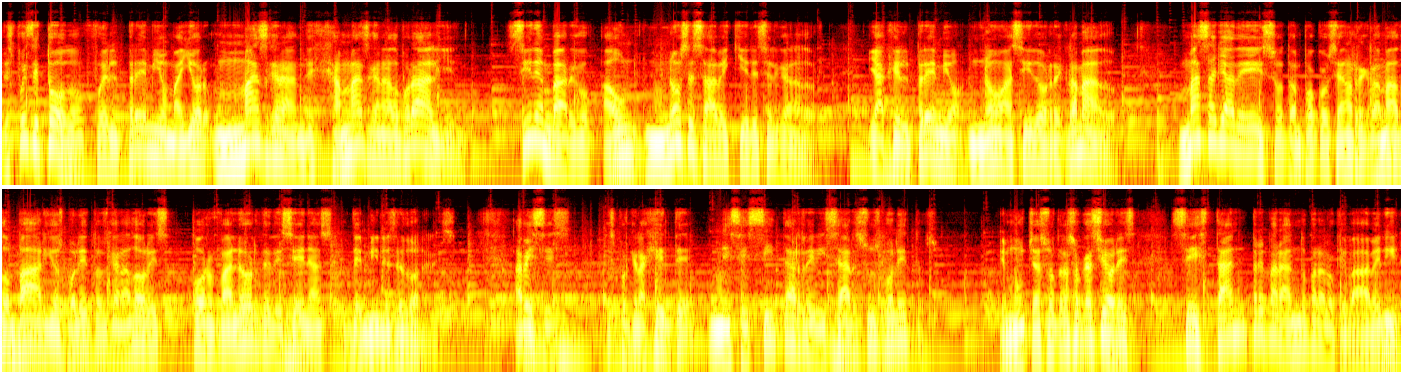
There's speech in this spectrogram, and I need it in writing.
Después de todo, fue el premio mayor más grande jamás ganado por alguien. Sin embargo, aún no se sabe quién es el ganador, ya que el premio no ha sido reclamado. Más allá de eso, tampoco se han reclamado varios boletos ganadores por valor de decenas de miles de dólares. A veces es porque la gente necesita revisar sus boletos. En muchas otras ocasiones se están preparando para lo que va a venir.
